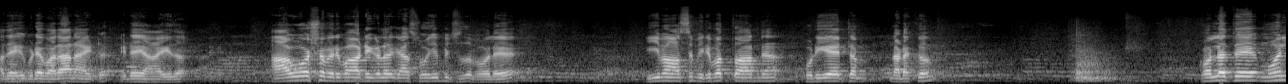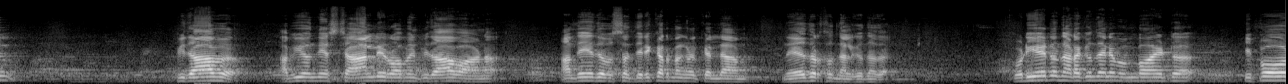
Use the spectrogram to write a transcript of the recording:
അദ്ദേഹം ഇവിടെ വരാനായിട്ട് ഇടയായത്. ആഘോഷ പരിപാടികൾ ഞാൻ സൂചിപ്പിച്ചതുപോലെ ഈ മാസം ഇരുപത്താറിന് കൊടിയേറ്റം നടക്കും. കൊല്ലത്തെ മുൻ പിതാവ് അഭിയോന്യ സ്റ്റാൻലി റോമൻ പിതാവാണ് അന്നേ ദിവസം തിരുക്കർമ്മങ്ങൾക്കെല്ലാം നേതൃത്വം നൽകുന്നത്. കൊടിയേറ്റം നടക്കുന്നതിന് മുമ്പായിട്ട് ഇപ്പോൾ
